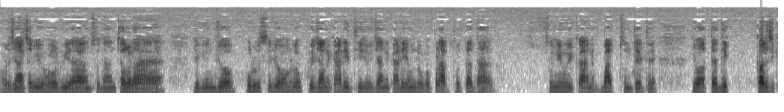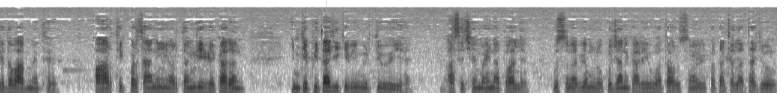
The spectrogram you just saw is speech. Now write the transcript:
और जाँच अभी हो भी रहा है अनुसंधान चल रहा है। लेकिन जो पूर्व से जो हम लोग को जानकारी थी जो जानकारी हम लोग को प्राप्त होता था सुनी हुई बात सुनते थे जो अत्यधिक कर्ज के दबाव में थे आर्थिक परेशानी और तंगी के कारण इनके पिताजी की भी मृत्यु हुई है। आज से छह महीना पहले। उस समय भी हम लोग को जानकारी हुआ था और उस समय भी पता चला था जो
